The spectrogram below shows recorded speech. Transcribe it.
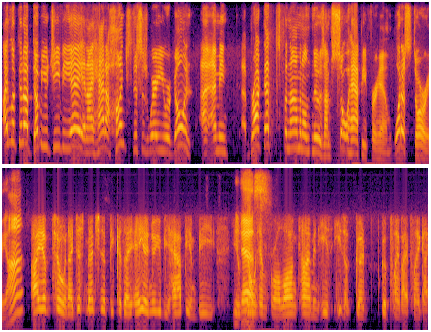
I looked it up, WGVA, and I had a hunch this is where you were going. I, I mean, uh, Brock, that's phenomenal news. I'm so happy for him. What a story, huh? I am too, and I just mentioned it because I a I knew you'd be happy, and b you've Yes. known him for a long time, and he's he's a good good play-by-play guy.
